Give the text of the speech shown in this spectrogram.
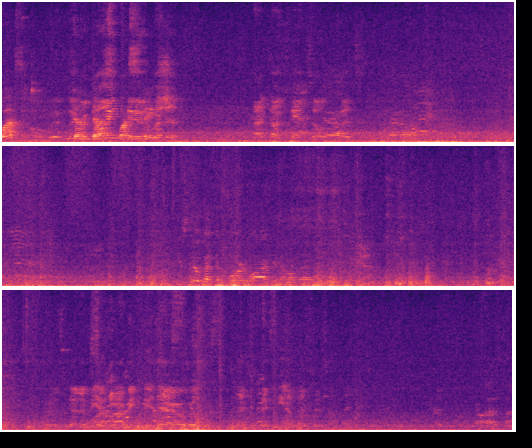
West, oh, We, we were Dundas West Station. that got canceled. Yeah. But I know. You the boardwalk and all that. yeah. There's gonna be a barbecue there with like 50 of us or something. No, that's not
